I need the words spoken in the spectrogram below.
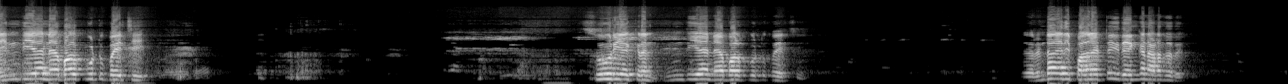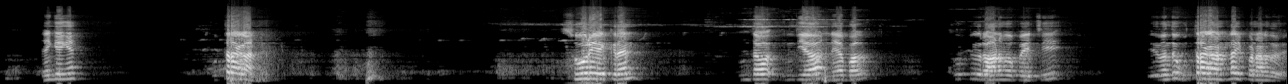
இந்திய நேபாள் கூட்டு பயிற்சி. சூரிய கிரண் இந்திய நேபாள் கூட்டு பயிற்சி. ரெண்டாயிரத்தி பதினெட்டு இது எங்க நடந்தது? எங்கெங்க உத்தரகாண்ட். சூரிய கிரண் இந்தோ இந்தியா நேபாள் கூட்டு ராணுவ பயிற்சி. இது வந்து உத்தரகாண்ட்ல இப்ப நடந்தது.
